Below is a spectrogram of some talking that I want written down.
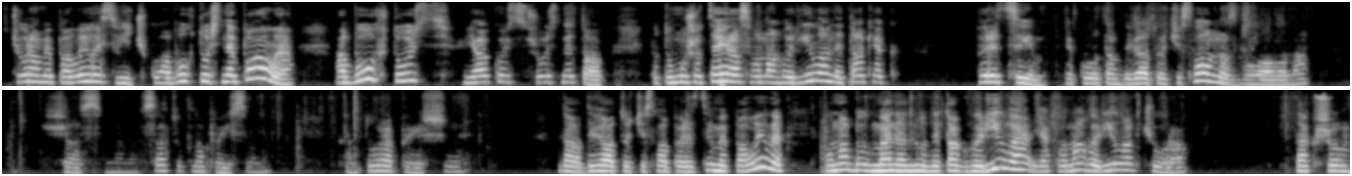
Вчора ми палили свічку. Або хтось не пале, або хтось якось щось не так. Тому що цей раз вона горіла не так, як перед цим, якого там 9 числа в нас була вона. Зараз в мене все тут написано. Контора пише. Да, 9 числа перед цим ми палили. Вона б в мене ну, не так горіла, як вона горіла вчора. Так що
